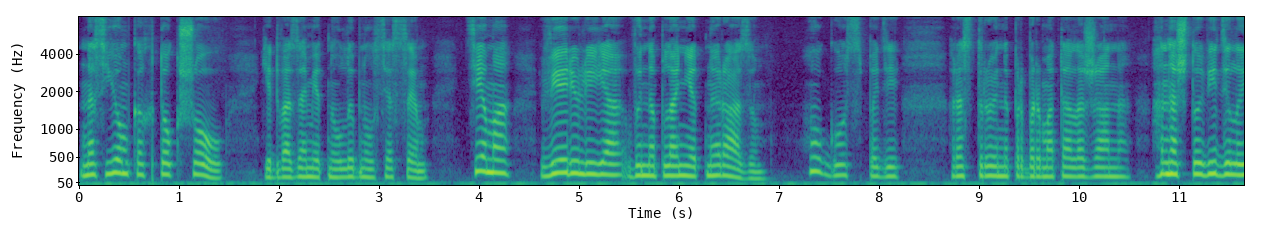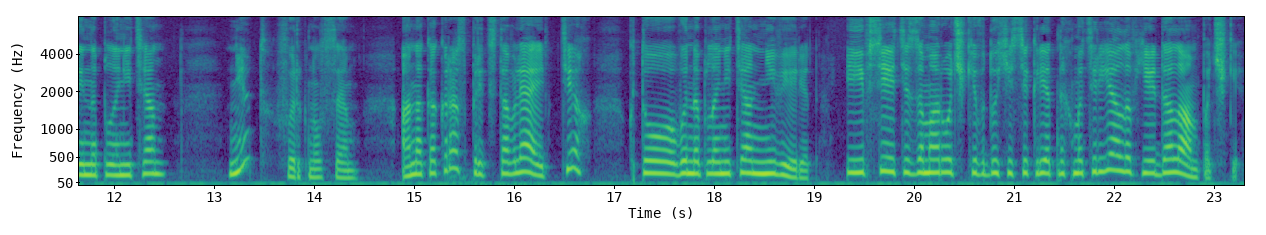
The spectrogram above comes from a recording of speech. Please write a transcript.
на съемках ток-шоу», — едва заметно улыбнулся Сэм. Тема «Верю ли я в инопланетный разум?» «О, Господи!» — расстроенно пробормотала Жанна. «Она что, видела инопланетян?» «Нет», — фыркнул Сэм. «Она как раз представляет тех, кто в инопланетян не верит, и все эти заморочки в духе секретных материалов ей до лампочки».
